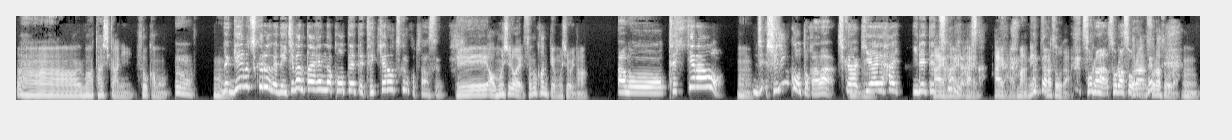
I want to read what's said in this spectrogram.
ああ、まあ確かに、そうかも。うん。うんで、ゲーム作る上で一番大変な工程って敵キャラを作ることなんですよ。へえ、あ、面白い。その観点面白いな。あのー敵キャラを、うん。じ主人公とかはうんう力、ん気合い入れて作るじゃないですか。はいはいはい。はいはい。まあね、そらそうだ。そら、そらそうそら、だよねそ。らそうだ。うん。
